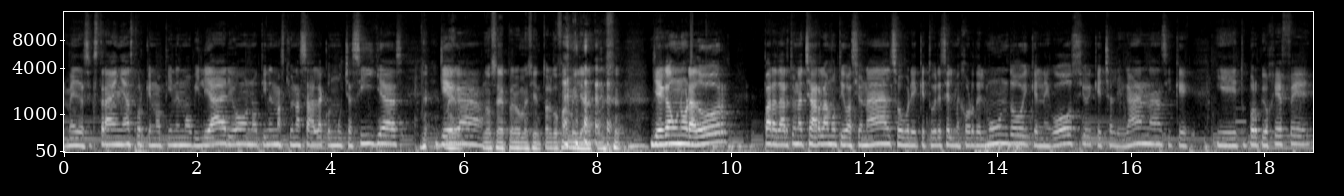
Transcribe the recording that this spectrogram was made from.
medias extrañas porque no tienen mobiliario, no tienen más que una sala con muchas sillas. Llega... no sé, pero me siento algo familiar con Llega un orador para darte una charla motivacional sobre que tú eres el mejor del mundo y que el negocio y que échale ganas y que tu propio jefe,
